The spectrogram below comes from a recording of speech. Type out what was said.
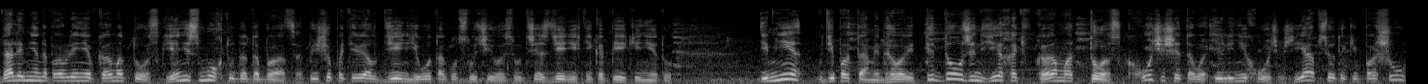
Дали мне направление в Краматорск. Я не смог туда добраться. Еще потерял деньги, вот так вот случилось. Вот сейчас денег ни копейки нету. И мне в департамент говорит, ты должен ехать в Краматорск, хочешь этого или не хочешь. Я все-таки прошу,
